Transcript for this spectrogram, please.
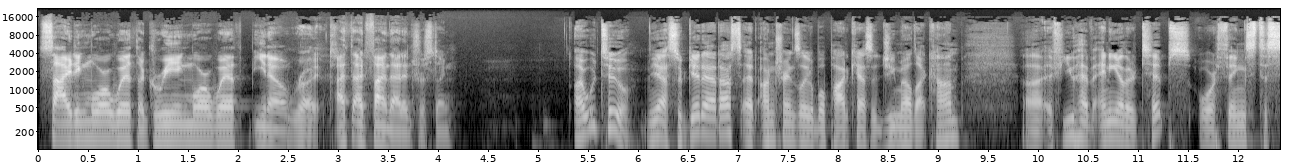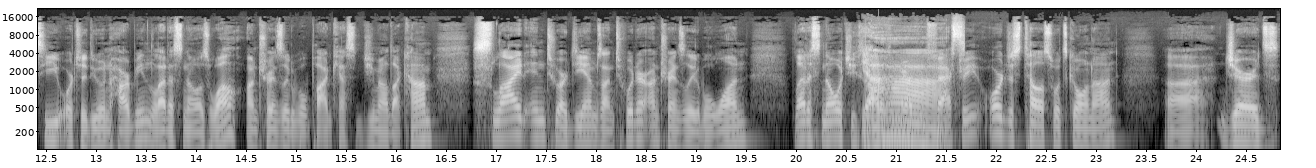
siding more with agreeing more with you know Right. I, i'd find that interesting I would too. Yeah. So get at us at untranslatablepodcast at gmail.com. Uh, if you have any other tips or things to see or to do in Harbin, let us know as well. Untranslatablepodcast at gmail.com. Slide into our DMs on Twitter, untranslatable1. Let us know what you thought of American Factory or just tell us what's going on. Uh, Jared's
